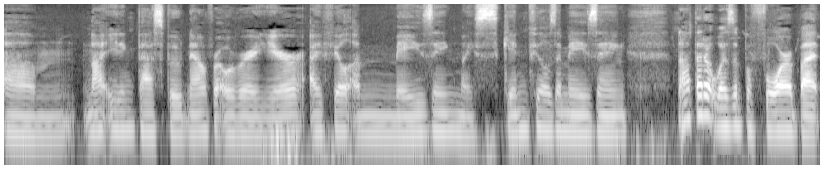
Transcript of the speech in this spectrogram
Um, not eating fast food now for over a year, I feel amazing. My skin feels amazing. Not that it wasn't before, but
